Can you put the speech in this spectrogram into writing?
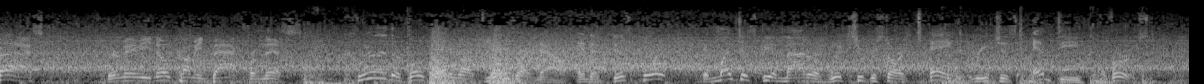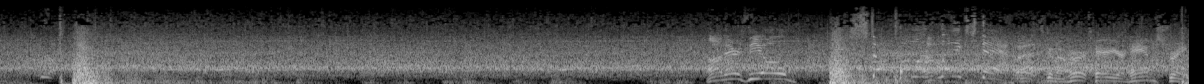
fast. There may be no coming back from this. Clearly, they're both running off fumes right now. And at this point, it might just be a matter of which superstar's tank reaches empty first. Oh, there's the old stump puller oh. leg snap. That's going to hurt. Tear your hamstring.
